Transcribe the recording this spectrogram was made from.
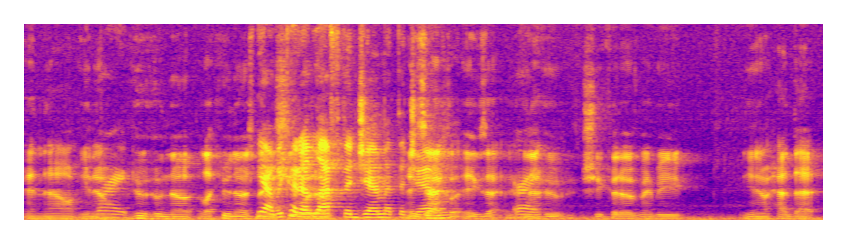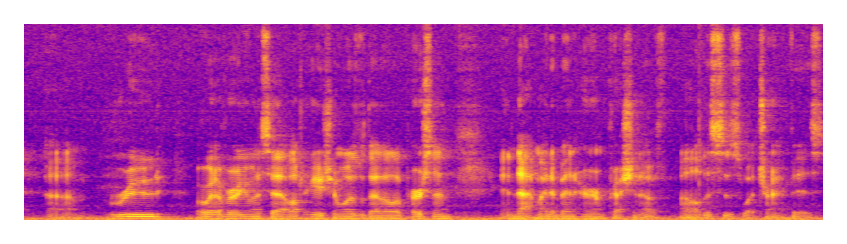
and now you know Right. who who know like who knows. Yeah, we could have left the gym at the gym. Exactly, exactly. You know, who she could have maybe, you know, had that um, rude or whatever you want to say that altercation was with that other person, and that might have been her impression of, oh, this is what triumph is,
